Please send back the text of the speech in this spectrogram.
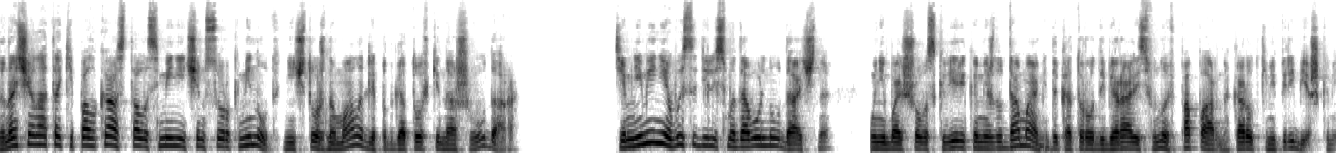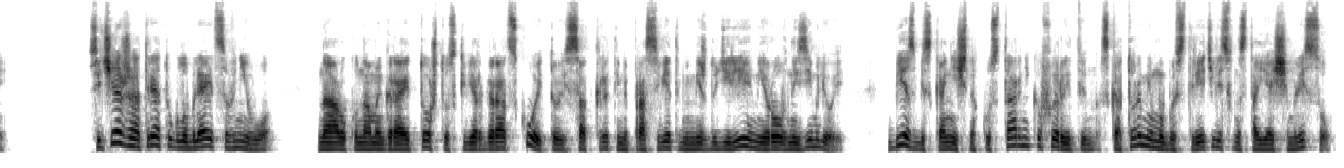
До начала атаки полка осталось менее чем 40 минут, ничтожно мало для подготовки нашего удара. Тем не менее, высадились мы довольно удачно, у небольшого скверика между домами, до которого добирались вновь попарно, короткими перебежками. Сейчас же отряд углубляется в него. На руку нам играет то, что сквер городской, то есть с открытыми просветами между деревьями и ровной землей, без бесконечных кустарников и рытвин, с которыми мы бы встретились в настоящем лесу.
